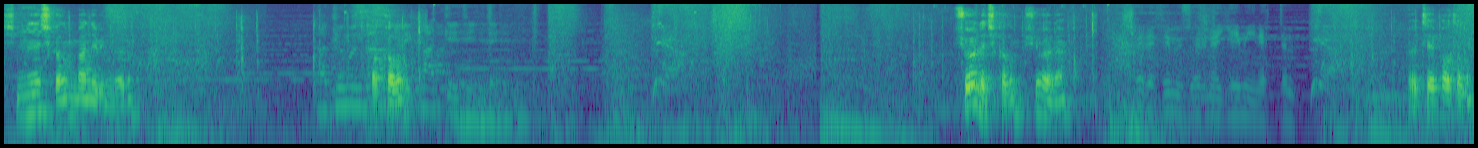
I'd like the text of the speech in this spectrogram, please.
şimdi ne çıkalım ben de bilmiyorum. Bakalım. Şöyle çıkalım, şöyle. Şerefim üzerine yemin ettim. TP atalım.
